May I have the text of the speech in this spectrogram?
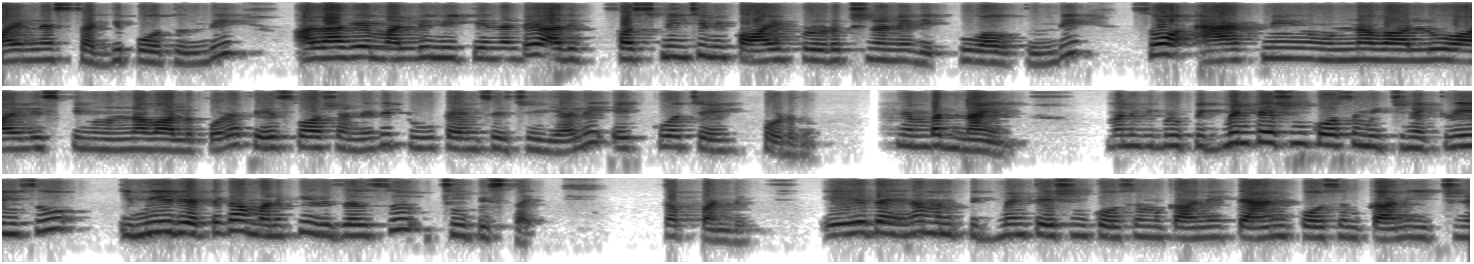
ఆయిల్నెస్ తగ్గిపోతుంది. అలాగే మళ్ళీ మీకు ఏంటంటే అది ఫస్ట్ నుంచి మీకు ఆయిల్ ప్రొడక్షన్ అనేది ఎక్కువ అవుతుంది. సో యాక్ని ఉన్న వాళ్ళు ఆయిలీ స్కిన్ ఉన్న వాళ్ళు కూడా ఫేస్ వాష్ అనేది టూ టైమ్స్ చేయాలి. ఎక్కువ చేయకూడదు. Number nine. మనకి ఇప్పుడు పిగ్మెంటేషన్ కోసం ఇచ్చిన క్రీమ్స్ ఇమీడియట్గా మనకి రిజల్ట్స్ చూపిస్తాయి. తప్పండి. ఏదైనా మన పిగ్మెంటేషన్ కోసం కానీ ట్యాన్ కోసం కానీ ఇచ్చిన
